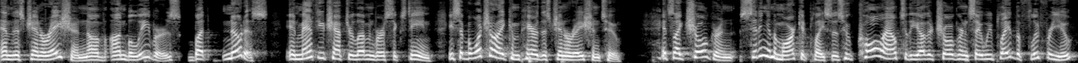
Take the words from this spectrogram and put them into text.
and this generation of unbelievers, but notice in Matthew chapter 11, verse 16, he said, But what shall I compare this generation to? It's like children sitting in the marketplaces who call out to the other children and say, We played the flute for you,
